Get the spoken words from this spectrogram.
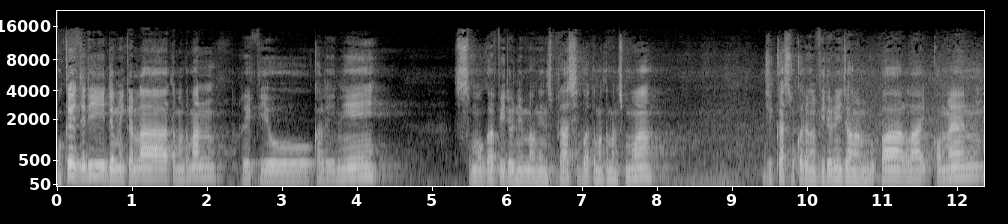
Oke, jadi demikianlah teman-teman review kali ini. Semoga video ini menginspirasi buat teman-teman semua. Jika suka dengan video ini jangan lupa like, komen.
